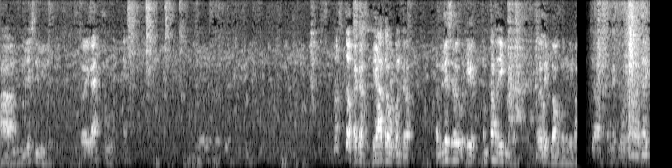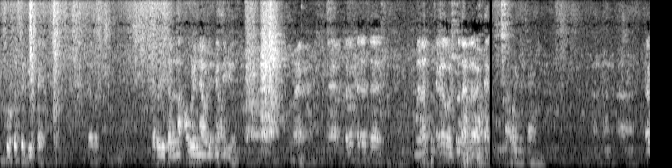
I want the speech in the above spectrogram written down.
हा निलेशने लिहिले होय काय मस्त. बघा हे आता ओपन करा. निलेश हे थांबा एक मिनिट. मला ते ब्लॉग बनवले एक छोटंसं गिफ्ट आहे. तर कदाचित सगळ्यांना आवडेल नाही आवडेल काय माहिती नाही खरोखरच अं, मला तर सगळं ओळखून आणलं वाटतं आवडेल काय काय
